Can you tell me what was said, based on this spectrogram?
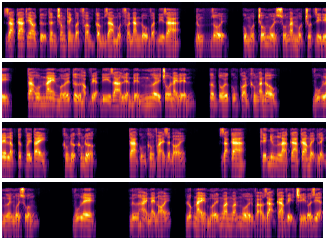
Dạ ca theo tự thân trong thanh vật phẩm cầm ra một phần ăn đồ vật đi ra, đúng rồi, cùng một chỗ ngồi xuống ăn một chút gì đi, ta hôm nay mới từ học viện đi ra liền đến ngươi chỗ này đến, cơm tối cũng còn không ăn đâu. Vũ lê lập tức với tay, không được không được, ta cũng không phải rất đói. Dạ ca, thế nhưng là ca ca mệnh lệnh ngươi ngồi xuống. Vũ lê, nữ hải nghe nói, lúc này mới ngoan ngoãn ngồi vào dạ ca vị trí đối diện.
